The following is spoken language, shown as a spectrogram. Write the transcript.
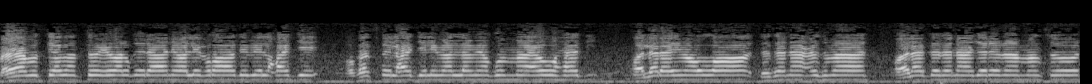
باب التمتع والقران والإفراد بالحج. وفسخ الحج لمن لم يكن معه هدي. قال رحمه الله دثنا عثمان قال دثنا جرير بن منصور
